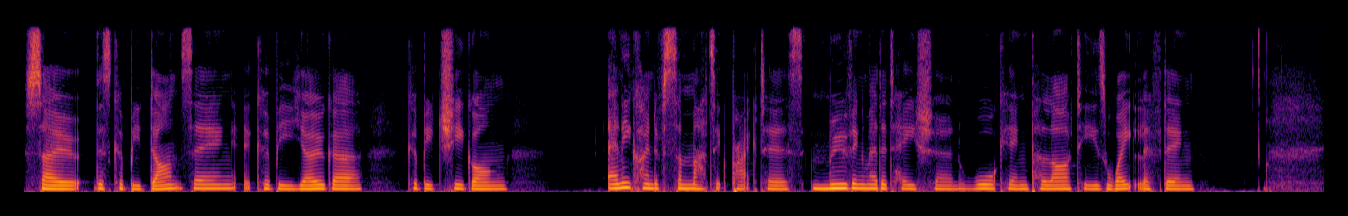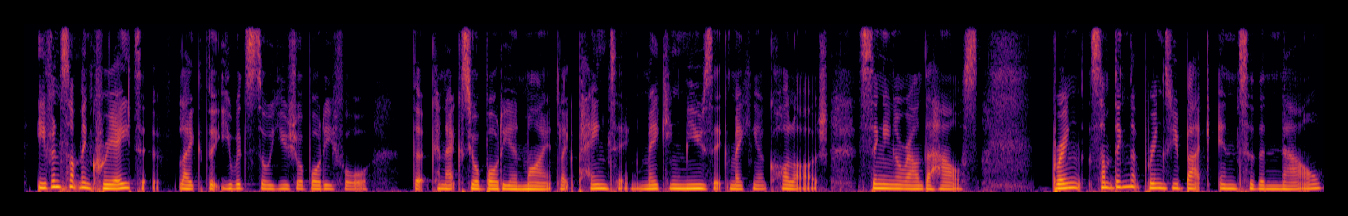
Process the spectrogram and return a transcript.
So this could be dancing, it could be yoga, could be qigong, any kind of somatic practice, moving meditation, walking, pilates, weightlifting, even something creative like that you would still use your body for that connects your body and mind, like painting, making music, making a collage, singing around the house. Bring something that brings you back into the now,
